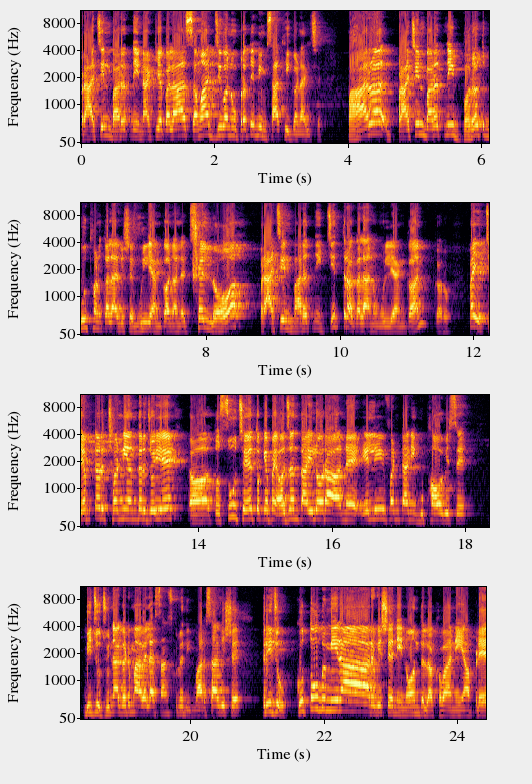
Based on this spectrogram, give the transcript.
પ્રાચીન ભારતની નાટ્યકલા સમાજ જીવનનું પ્રતિબિંબ સાથી ગણાય છે. ભારત પ્રાચીન ભારતની ભરત ગૂંથણ કલા વિશે મૂલ્યાંકન અને છેલ્લો પ્રાચીન ભારતની ચિત્રકલાનું મૂલ્યાંકન કરો. ભાઈ ચેપ્ટર છ ની અંદર જોઈએ તો શું છે? તો કે ભાઈ, અજંતા ઇલોરા અને એલિફન્ટાની ગુફાઓ વિશે, બીજું જુનાગઢમાં આવેલા સાંસ્કૃતિક વારસા વિશે ત્રીજું, કુતુબ મિરાર વિશેની નોંધ લખવાની આપણે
